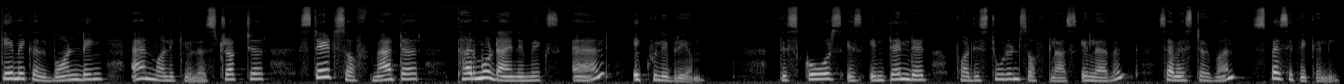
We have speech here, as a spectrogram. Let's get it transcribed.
chemical bonding and molecular structure, states of matter, thermodynamics and equilibrium. This course is intended for the students of class 11th semester 1 specifically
